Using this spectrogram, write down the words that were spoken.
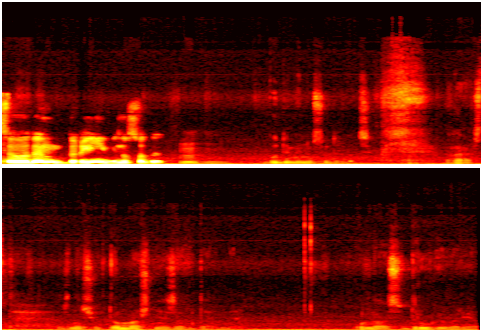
С1 дорівнює мінус 1. Угу. Буде мінус 11. Гаразд. Значить, домашнє завдання. У нас другий варіант.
